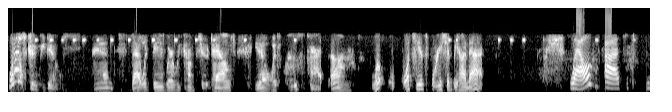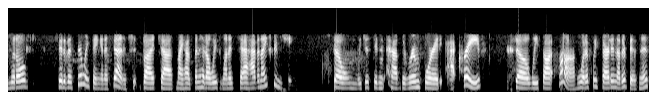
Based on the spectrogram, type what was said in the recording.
What else could we do? And that would be where we come to now. You know, with Crazy Kat. Um, what what's the inspiration behind that? Well, uh, little bit of a silly thing in a sense, but uh, my husband had always wanted to have an ice cream machine. So we just didn't have the room for it at Crave. So we thought, huh, what if we start another business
